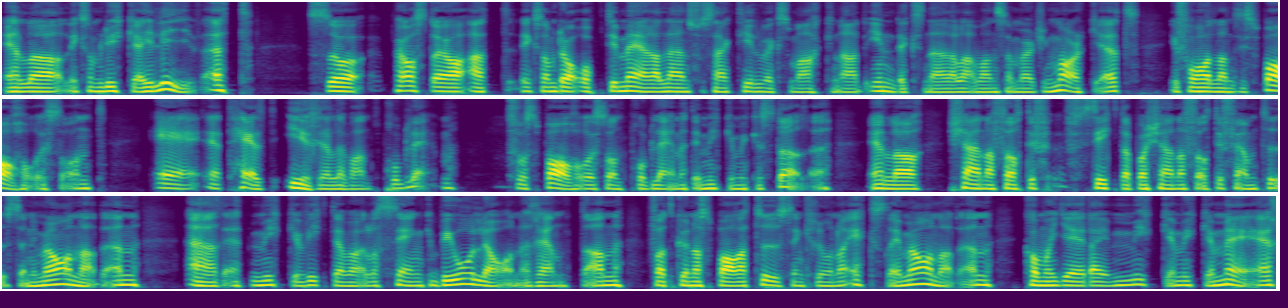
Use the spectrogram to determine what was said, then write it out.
eller liksom lycka i livet, så påstår jag att liksom då optimera Länsförsäkring tillväxtmarknad, indexnära eller Avanza Emerging Markets i förhållande till sparhorisont är ett helt irrelevant problem. För sparhorisontproblemet är mycket, mycket större. Eller tjäna 40, sikta på att tjäna 45 000 i månaden är ett mycket viktigare, eller sänk bolåneräntan för att kunna spara 1000 kronor extra i månaden, kommer ge dig mycket, mycket mer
